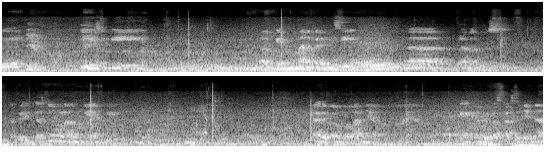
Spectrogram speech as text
Jadi dari segi eh, keilmuan akademisi eh, lah bagus akreditasinya malah lumayan di Lumayan. karena ada kawan-kawan yang yang ingin mengambil pasca sarjana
